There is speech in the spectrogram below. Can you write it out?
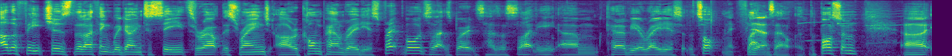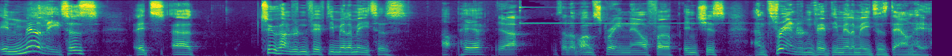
Other features that I think we're going to see throughout this range are a compound radius fretboard, so that's where it has a slightly um, curvier radius at the top and it flattens Yeah. out at the bottom. Uh, in millimeters, it's uh, 250 millimeters up here Yeah. So on screen now for inches and 350 millimeters down here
